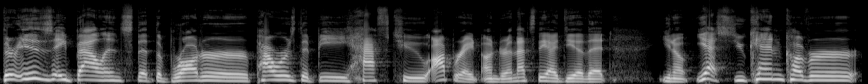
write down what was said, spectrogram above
there is a balance that the broader powers that be have to operate under. And that's the idea that, you know, yes, you can cover,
